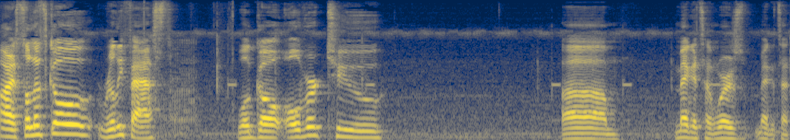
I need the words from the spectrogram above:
All right, so let's go really fast. We'll go over to um Megaton. Where's Megaton?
